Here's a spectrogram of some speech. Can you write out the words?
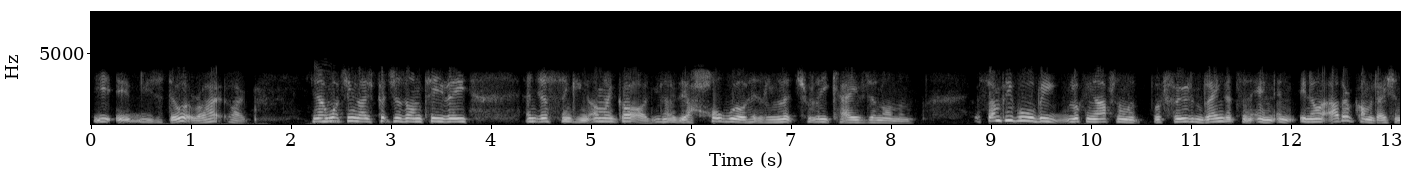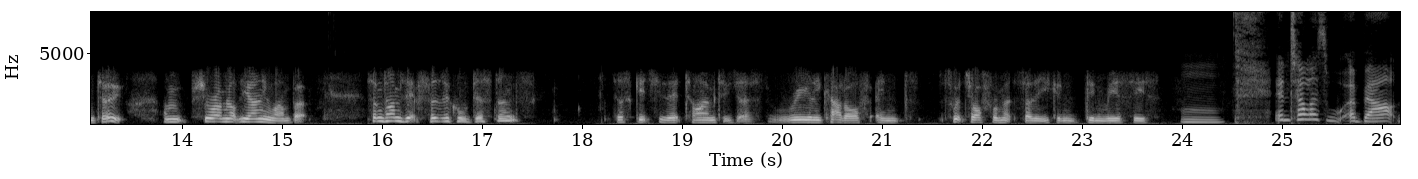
You, you just do it right, like you know, mm. watching those pictures on TV, and just thinking, oh my God, you know, the whole world has literally caved in on them. Some people will be looking after them with, with food and blankets and, and, and you know other accommodation too. I'm sure I'm not the only one, but sometimes that physical distance just gets you that time to just really cut off and switch off from it so that you can then reassess. Mm. And tell us about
